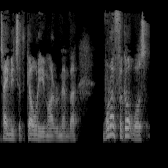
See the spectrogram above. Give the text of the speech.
tamely to the goalie, you might remember. What I forgot was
